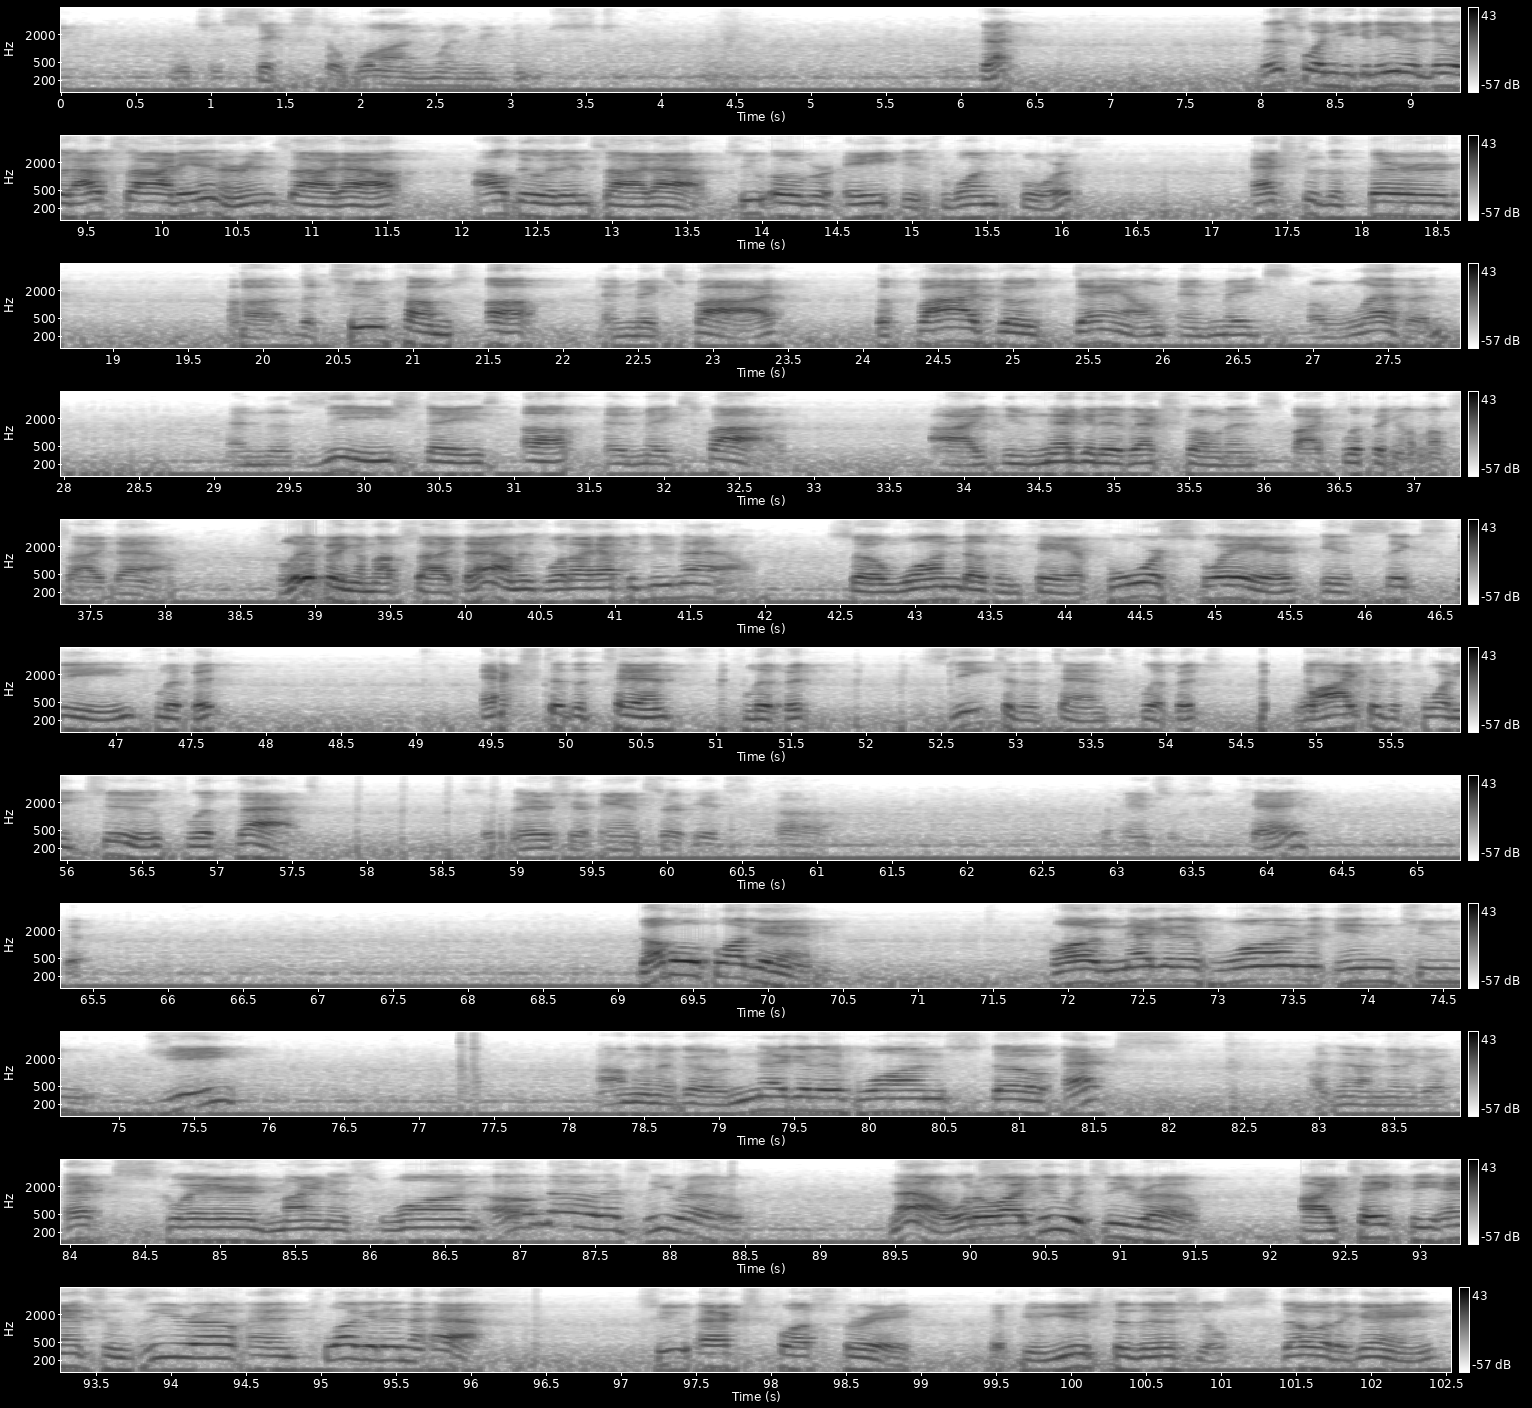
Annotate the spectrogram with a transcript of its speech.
which is 6 to 1 when reduced. Okay? This one you can either do it outside in or inside out. I'll do it inside out. 2 over 8 is 1 fourth. X to the third, uh, the 2 comes up and makes 5. The 5 goes down and makes 11. And the z stays up and makes 5. I do negative exponents by flipping them upside down. Flipping them upside down is what I have to do now. So 1 doesn't care. 4 squared is 16, flip it. X to the 10th, flip it. z to the 10th, flip it. y to the 22, flip that. So there's your answer. It's uh, the answer's K. Yep. Double plug-in. Plug negative one into G. I'm gonna go negative one stow X. And then I'm gonna go X squared minus one. Oh no, that's zero. Now, what do I do with zero? I take the answer zero and plug it into F. 2x plus 3. If you're used to this, you'll stow it again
